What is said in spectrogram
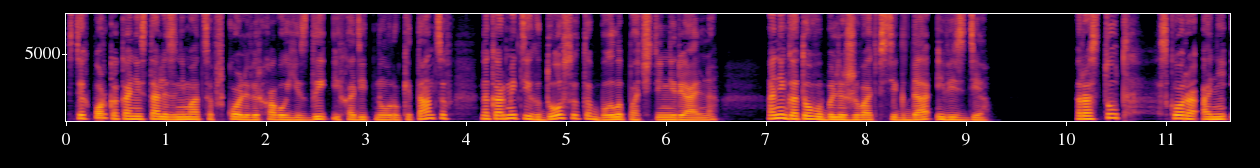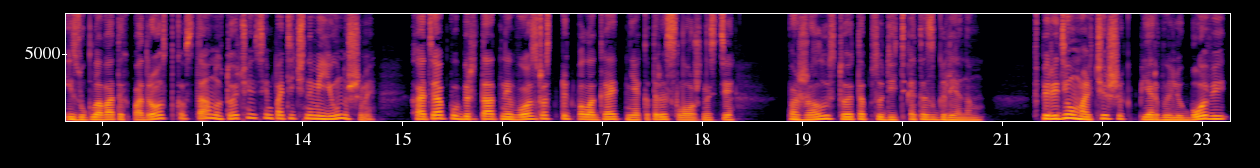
С тех пор, как они стали заниматься в школе верховой езды и ходить на уроки танцев, накормить их досыта было почти нереально. Они готовы были жевать всегда и везде. Растут, скоро они из угловатых подростков станут очень симпатичными юношами, хотя пубертатный возраст предполагает некоторые сложности. Пожалуй, стоит обсудить это с Гленом. Впереди у мальчишек первые любови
